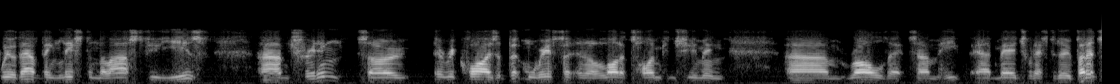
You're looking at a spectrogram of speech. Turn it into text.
where they've been left in the last few years um, treading. So it requires a bit more effort and a lot of time consuming um, role that um, he uh, Madge would have to do. But it's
